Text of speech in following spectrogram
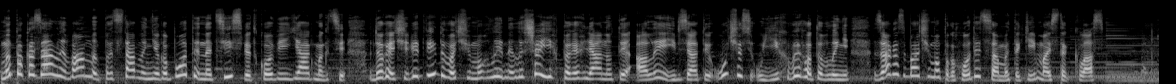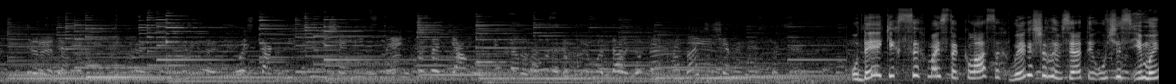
Ми показали вам представлені роботи на цій святковій ярмарці. До речі, відвідувачі могли не лише їх переглянути, але і взяти участь у їх виготовленні. Зараз бачимо, проходить саме такий майстер-клас. Ось так, міцніше, міцненько? У деяких з цих майстер-класах вирішили взяти участь і ми.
